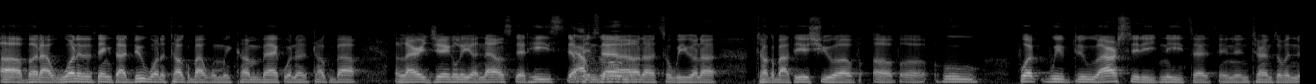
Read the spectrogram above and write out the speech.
uh, but I, one of the things I do want to talk about when we come back, we're going to talk about Larry Jegley announced that he's stepping Absolutely. down. Uh, so we're going to talk about the issue of of uh, who. What we do, our city needs as in, in terms of an,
